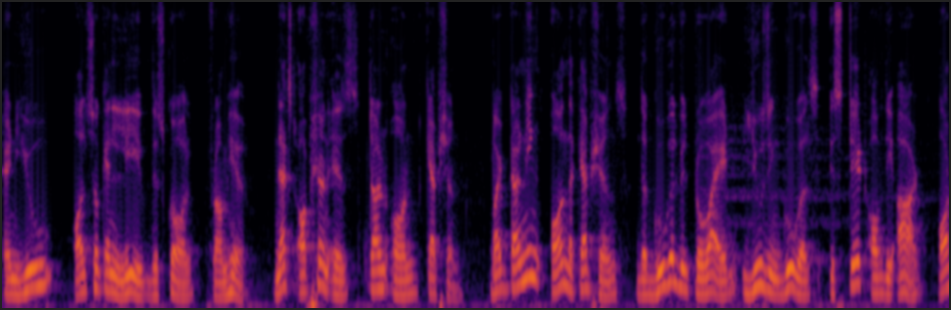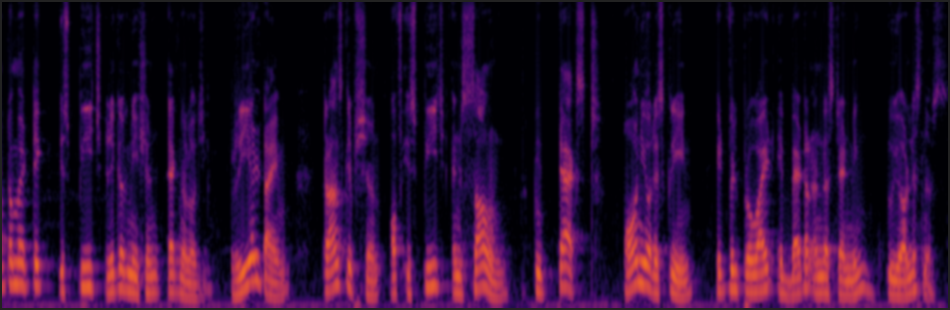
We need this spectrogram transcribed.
and you also can leave this call from here. Next option is turn on caption. By turning on the captions, the Google will provide using Google's state-of-the-art automatic speech recognition technology, real-time transcription of speech and sound to text on your screen, it will provide a better understanding to your listeners.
